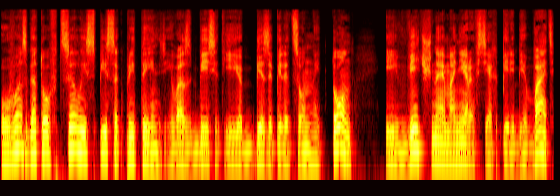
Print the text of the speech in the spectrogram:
у вас готов целый список претензий, вас бесит ее безапелляционный тон — и вечная манера всех перебивать,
